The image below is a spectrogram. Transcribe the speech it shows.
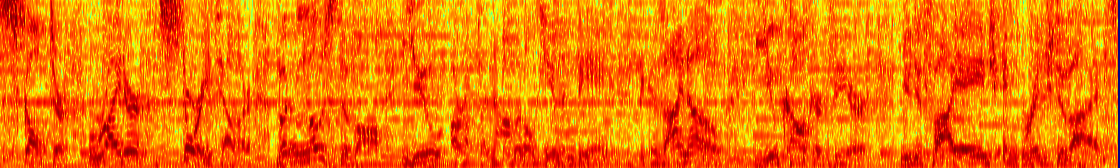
sculptor, writer, storyteller, but most of all, you are a phenomenal human being because I know you conquer fear. You defy age and bridge divides.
